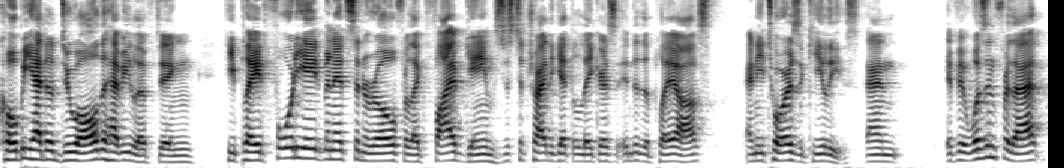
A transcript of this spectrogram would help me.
Kobe had to do all the heavy lifting. He played 48 minutes in a row for like five games just to try to get the Lakers into the playoffs, and he tore his Achilles. And if it wasn't for that,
